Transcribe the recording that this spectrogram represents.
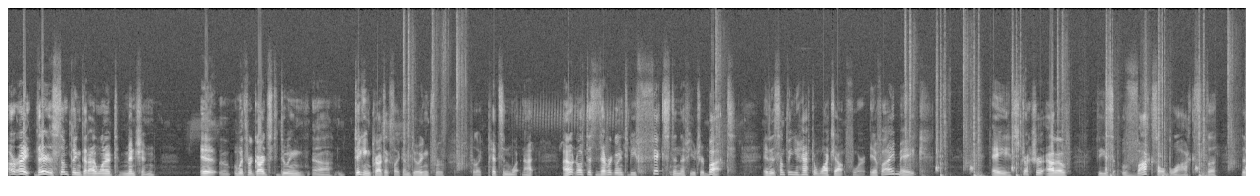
Alright, there is something that I wanted to mention uh, with regards to doing uh, digging projects like I'm doing for, for like pits and whatnot. I don't know if this is ever going to be fixed in the future, but it is something you have to watch out for. If I make a structure out of these voxel blocks, the the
